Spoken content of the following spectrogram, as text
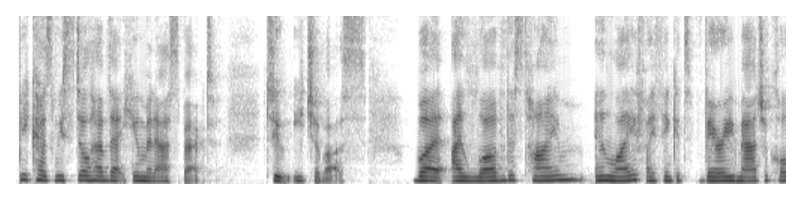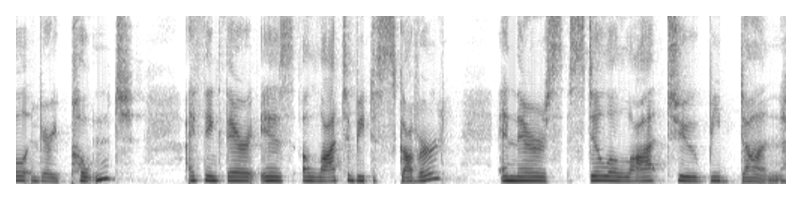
because we still have that human aspect to each of us. But I love this time in life. I think it's very magical and very potent. I think there is a lot to be discovered, and there's still a lot to be done.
